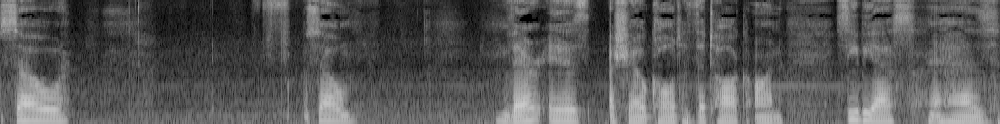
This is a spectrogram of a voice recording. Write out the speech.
So. So. There is a show called The Talk on CBS. Has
